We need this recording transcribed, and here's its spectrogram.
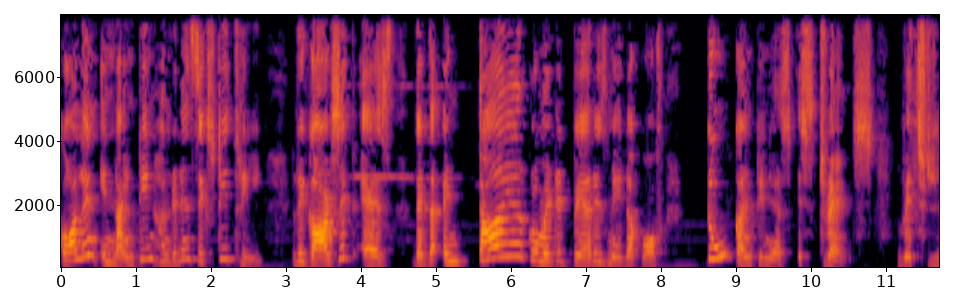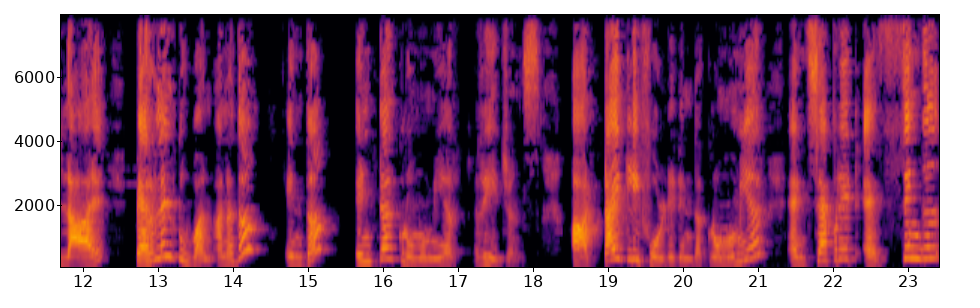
Callan in 1963 regards it as that the entire chromatid pair is made up of two continuous strands which lie parallel to one another in the interchromomere regions are tightly folded in the chromomere and separate as single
